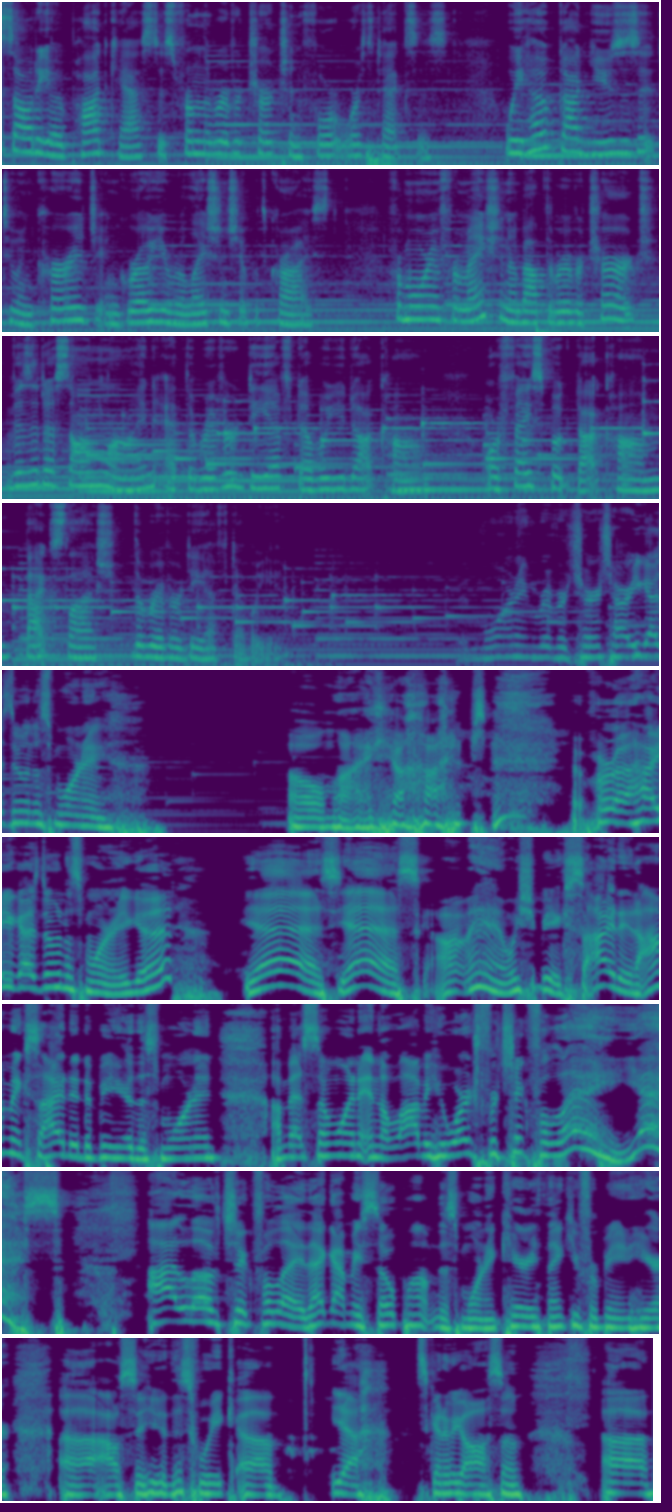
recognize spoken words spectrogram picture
This audio podcast is from the River Church in Fort Worth, Texas. We hope God uses it to encourage and grow your relationship with Christ. For more information about the River Church, visit us online at theriverdfw.com or facebook.com backslash theriverdfw. Good morning, River Church. How are you guys doing this morning? Oh my gosh. For, uh, how are you guys doing this morning? Are You good? Yes, yes. Oh, man, we should be excited. I'm excited to be here this morning. I met someone in the lobby who works for Chick fil A. Yes. I love Chick fil A. That got me so pumped this morning. Carrie, thank you for being here. Uh, I'll see you this week. Um, yeah, it's going to be awesome. Uh,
